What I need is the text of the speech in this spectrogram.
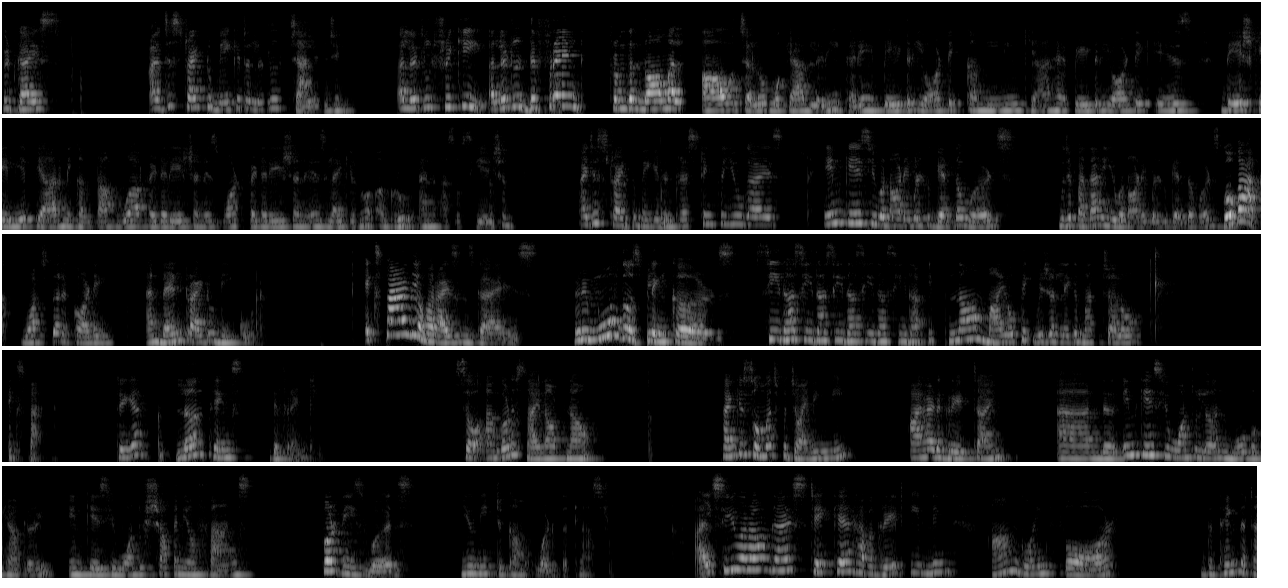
But guys, I just tried to make it a little challenging, a little tricky, a little different from the normal आओ चलो vocabulary करें patriotic का meaning क्या है patriotic is देश के लिए प्यार निकलता हुआ federation is what federation is like you know a group and association I just tried to make it interesting for you guys in case you were not able to get the words मुझे पता है you were not able to get the words go back watch the recording and then try to decode expand your horizons guys remove those blinkers सीधा सीधा सीधा सीधा सीधा इतना myopic vision लेके मत चलो एक्सपैंड ठीक है learn things differently so i'm going to sign out now thank you so much for joining me i had a great time and uh, in case you want to learn more vocabulary in case you want to sharpen your fangs for these words you need to come over to the classroom. I'll see you around guys. Take care. Have a great evening. I'm going for the thing that I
